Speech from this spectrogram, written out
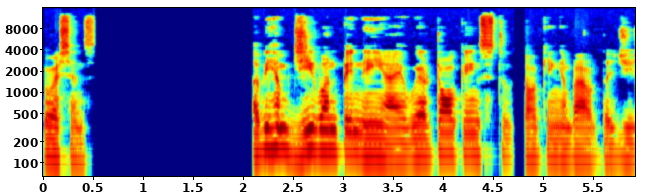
क्वेसेंस अभी हम जी वन पे नहीं आए we are talking still talking about the G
